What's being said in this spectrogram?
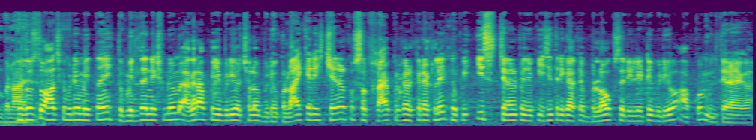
बना तो दोस्तों आज के वीडियो में इतना ही। तो मिलते हैं नेक्स्ट वीडियो में। अगर आपको ये वीडियो अच्छा लगे वीडियो को लाइक करें इस चैनल को सब्सक्राइब कर करके रख ले क्योंकि इस चैनल पर जो कि इसी तरीके के ब्लॉग से रिलेटेड वीडियो आपको मिलते रहेगा।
